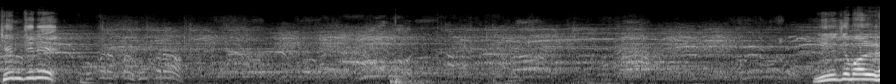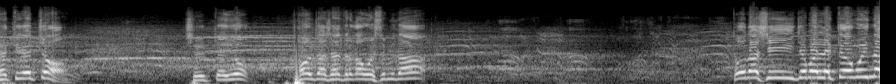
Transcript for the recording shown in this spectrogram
김진희 손가락 봐 손가락 이점을 획득했죠? 7대6 펄 자세 들어가고 있습니다. 또다시 2점을 획득하고 있는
